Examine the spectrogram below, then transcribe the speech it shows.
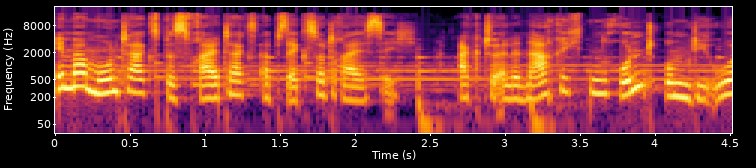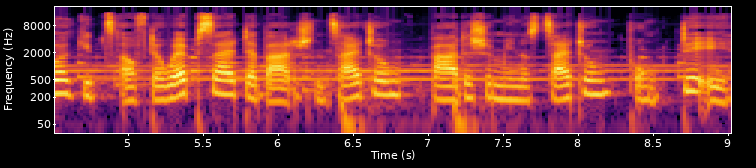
Immer montags bis freitags ab 6.30 Uhr. Aktuelle Nachrichten rund um die Uhr gibt's auf der Website der Badischen Zeitung badische-zeitung.de.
